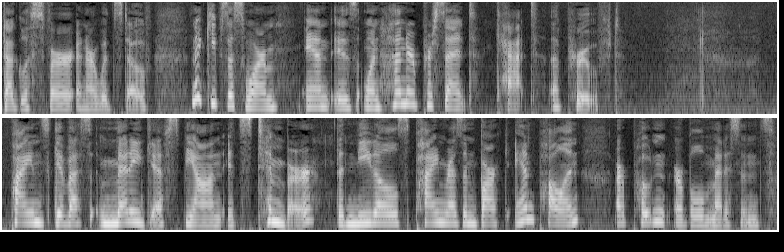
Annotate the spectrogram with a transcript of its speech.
Douglas fir in our wood stove. And it keeps us warm and is 100% cat approved. Pines give us many gifts beyond its timber. The needles, pine resin, bark, and pollen are potent herbal medicines.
